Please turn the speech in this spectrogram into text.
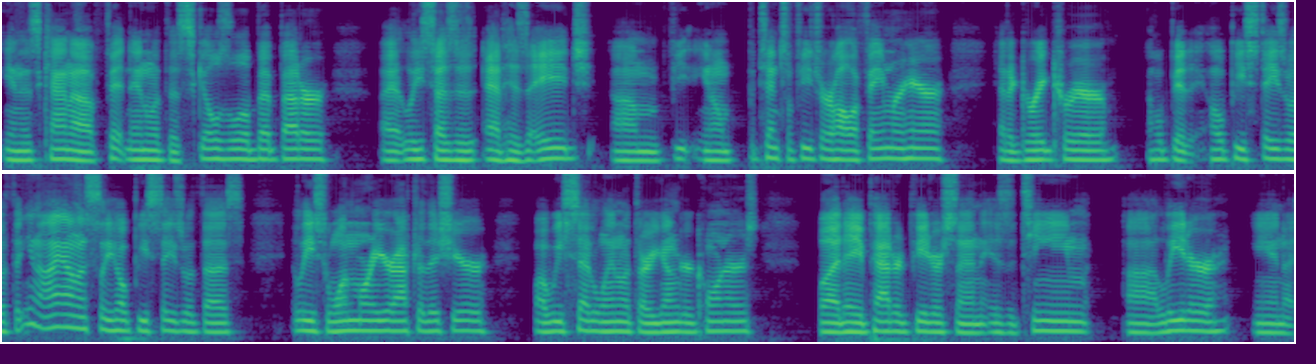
and it's kind of fitting in with his skills a little bit better, at least as at his age. Um, you know, potential future Hall of Famer here. Had a great career. Hope it. Hope he stays with it. You know, I honestly hope he stays with us at least one more year after this year while we settle in with our younger corners. But hey, Patrick Peterson is a team uh, leader and a,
